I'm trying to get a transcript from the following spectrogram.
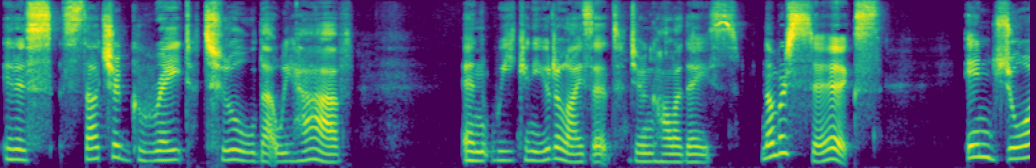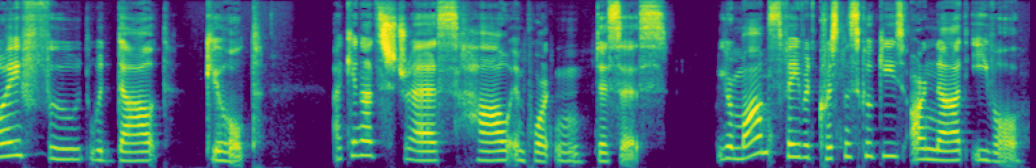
It is such a great tool that we have and we can utilize it during holidays. Number 6. Enjoy food without guilt. I cannot stress how important this is. Your mom's favorite Christmas cookies are not evil,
